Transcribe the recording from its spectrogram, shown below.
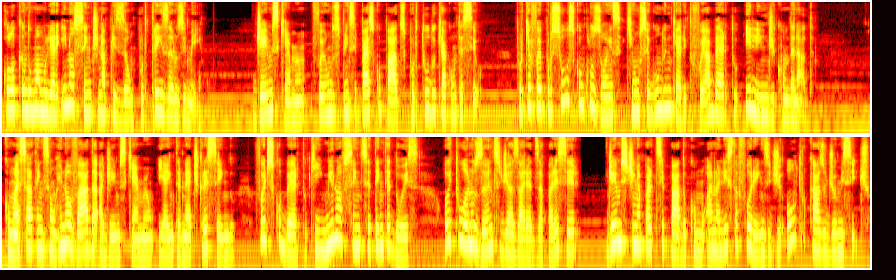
colocando uma mulher inocente na prisão por três anos e meio. James Cameron foi um dos principais culpados por tudo o que aconteceu, porque foi por suas conclusões que um segundo inquérito foi aberto e Lindy condenada. Com essa atenção renovada a James Cameron e a internet crescendo, foi descoberto que em 1972 Oito anos antes de Azaria desaparecer, James tinha participado como analista forense de outro caso de homicídio.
